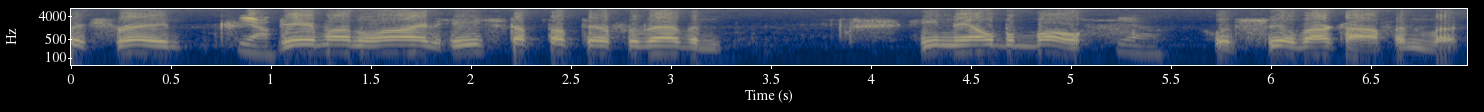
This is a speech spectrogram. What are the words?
sixth grade. Yeah. Game on the line. He stepped up there for them, and he nailed them both, Yeah. which sealed our coffin. But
